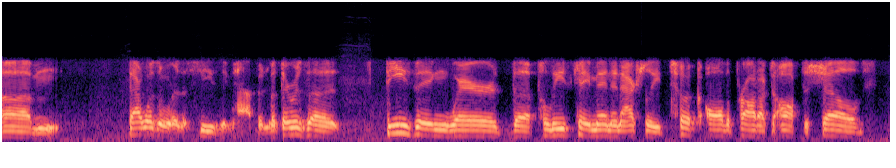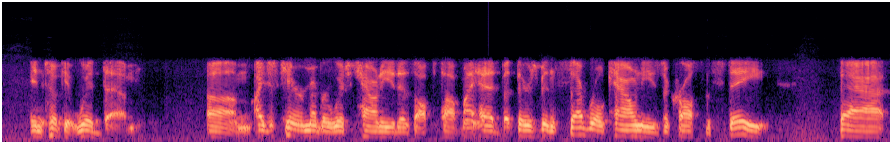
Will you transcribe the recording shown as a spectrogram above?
Um, that wasn't where the seizing happened, but there was a seizing where the police came in and actually took all the product off the shelves and took it with them. Um, I just can't remember which county it is off the top of my head, but there's been several counties across the state that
